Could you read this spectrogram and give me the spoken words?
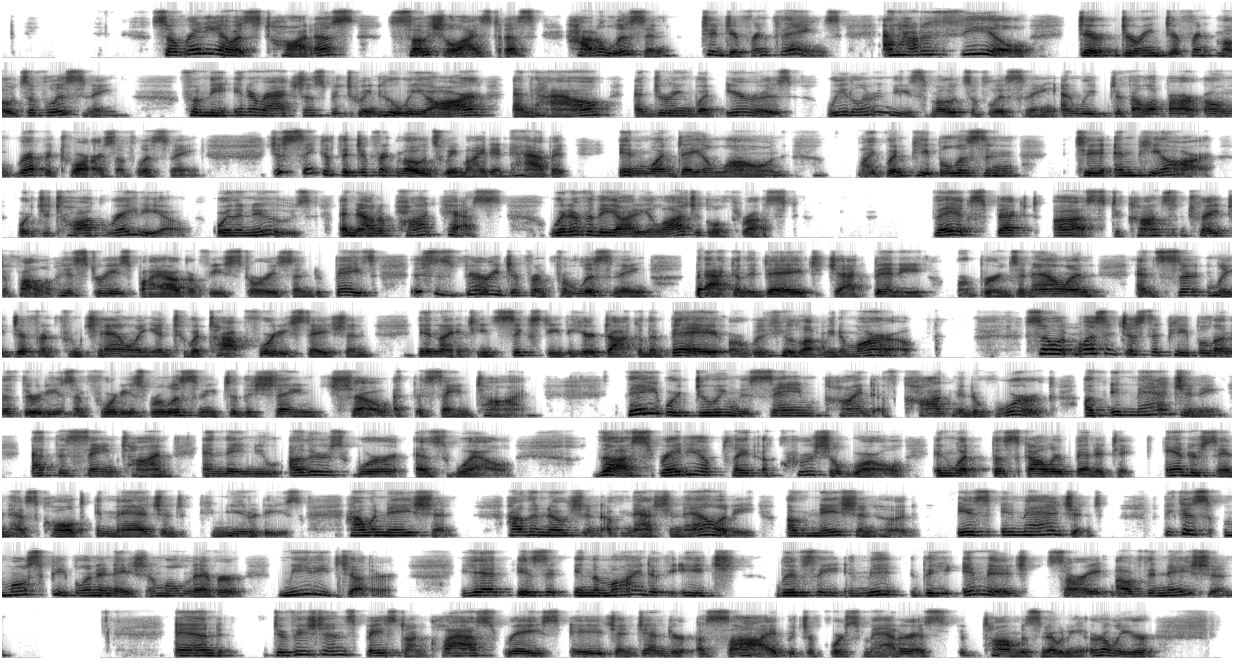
So, radio has taught us, socialized us how to listen to different things and how to feel di- during different modes of listening from the interactions between who we are and how and during what eras we learn these modes of listening and we develop our own repertoires of listening. Just think of the different modes we might inhabit in one day alone, like when people listen to NPR or to talk radio or the news and now to podcasts, whatever the ideological thrust. They expect us to concentrate to follow histories, biographies, stories, and debates. This is very different from listening back in the day to Jack Benny or Burns and Allen, and certainly different from channeling into a top 40 station in 1960 to hear Dock of the Bay or Will You Love Me Tomorrow? So it wasn't just that people in the 30s and 40s were listening to the same show at the same time they were doing the same kind of cognitive work of imagining at the same time, and they knew others were as well. Thus, radio played a crucial role in what the scholar Benedict Anderson has called imagined communities, how a nation, how the notion of nationality, of nationhood is imagined, because most people in a nation will never meet each other. Yet, is it in the mind of each lives the, imi- the image, sorry, of the nation. And divisions based on class, race, age, and gender aside, which of course matter, as Tom was noting earlier,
